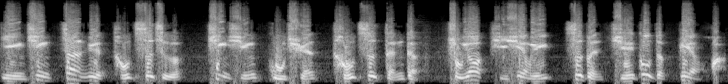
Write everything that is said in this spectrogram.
引进战略投资者、进行股权投资等等，主要体现为资本结构的变化。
